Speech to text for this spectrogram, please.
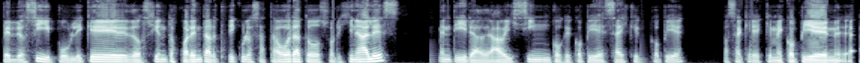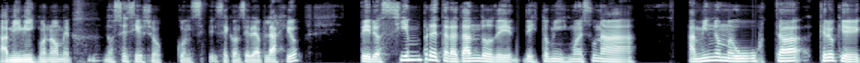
pero sí, publiqué 240 artículos hasta ahora, todos originales. Mentira, hay 5 que copié, 6 que copié o sea, que, me copié a mí mismo, ¿no? no sé si eso se considera plagio, pero siempre tratando de, esto mismo. Es una. A mí no me gusta, creo que,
